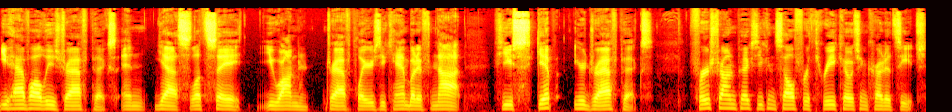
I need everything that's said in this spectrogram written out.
you have all these draft picks, and yes, let's say you want to draft players, you can, but if not, if you skip your draft picks, first round picks you can sell for three coaching credits each.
